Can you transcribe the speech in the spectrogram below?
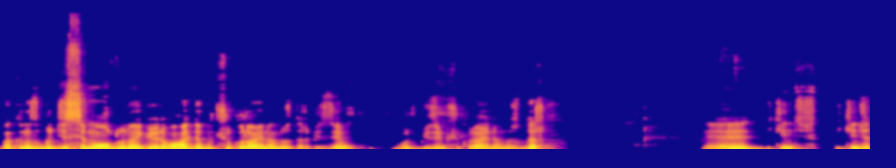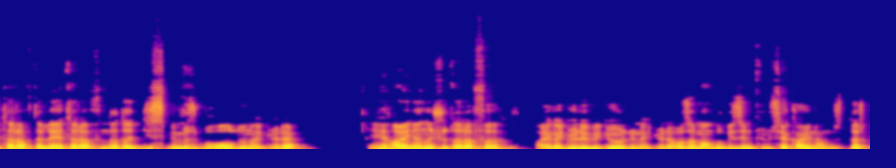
Bakınız bu cisim olduğuna göre o halde bu çukur aynamızdır bizim. Bu bizim çukur aynamızdır. Ee, ikinci, ikinci tarafta L tarafında da cismimiz bu olduğuna göre e, aynanın şu tarafı ayna görevi gördüğüne göre o zaman bu bizim tümsek aynamızdır.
